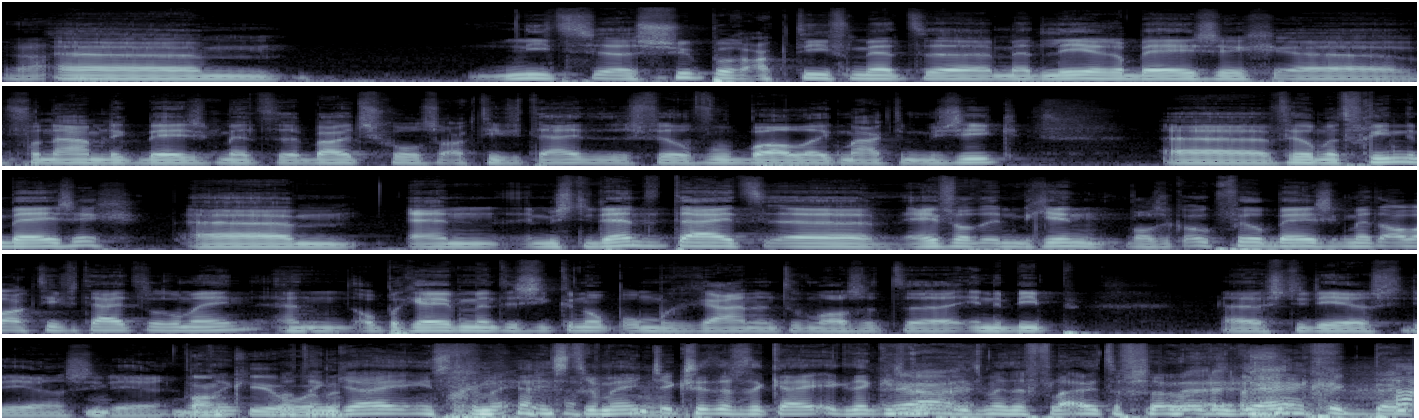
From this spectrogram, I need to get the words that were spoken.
Ja. Ehm, niet eh, super actief met, eh, met leren bezig. voornamelijk bezig met buitenschoolse activiteiten. Dus veel voetballen, ik maakte muziek. veel met vrienden bezig. Ehm, en in mijn studententijd heeft dat in het begin... was ik ook veel bezig met alle activiteiten eromheen. En op een gegeven moment is die knop omgegaan... en toen was het in de biep eh, studeren, studeren en studeren. Wat denk, Bankier wat denk jij? Instrument, instrumentje? Ik zit even te kijken. Ik denk iets, Ja. met, iets met een fluit of zo. Nee, Denk jij? ik, denk,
